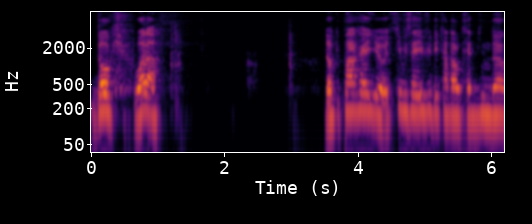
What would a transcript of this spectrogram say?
Donc, voilà. Donc, pareil, euh, si vous avez vu des cartes dans trade binder,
